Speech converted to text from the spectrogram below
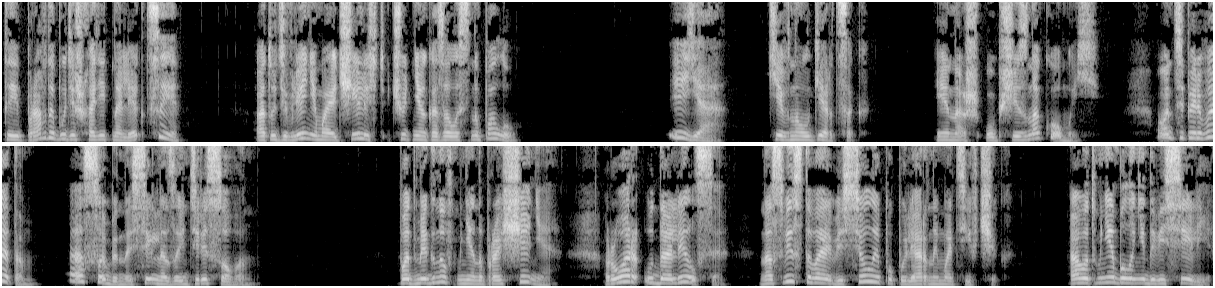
«Ты правда будешь ходить на лекции?» От удивления моя челюсть чуть не оказалась на полу. «И я», — кивнул герцог. «И наш общий знакомый. Он теперь в этом особенно сильно заинтересован». Подмигнув мне на прощание, Руар удалился, насвистывая веселый популярный мотивчик. А вот мне было не до веселья,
